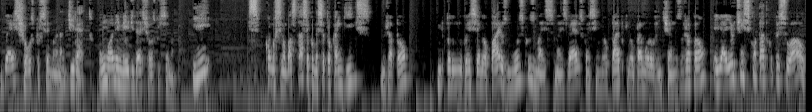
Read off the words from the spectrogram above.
10 shows por semana, direto. Um ano e meio de 10 shows por semana. E, como se não bastasse, eu comecei a tocar em gigs no Japão, todo mundo conhecia meu pai, os músicos mais, mais velhos conheciam meu pai, porque meu pai morou 20 anos no Japão. E aí eu tinha esse contato com o pessoal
